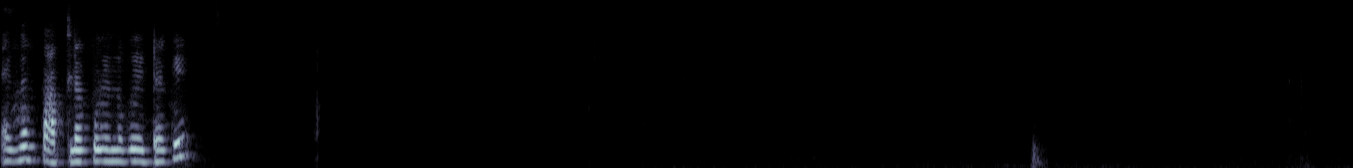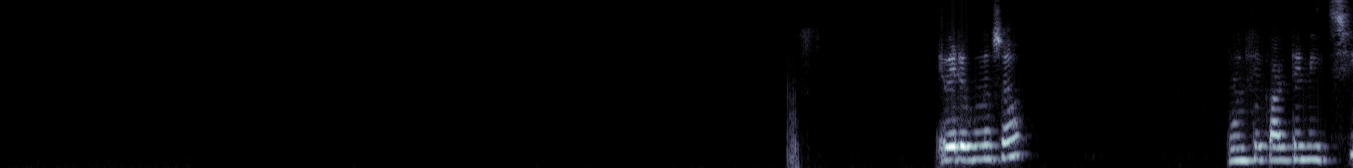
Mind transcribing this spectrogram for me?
একদম পাতলা করে নেব এটাকে। এবার এগুলো সব উল্টে পাল্টে নিচ্ছি।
